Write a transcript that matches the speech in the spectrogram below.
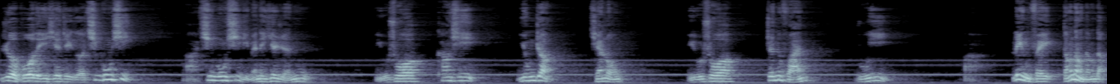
热播的一些这个清宫戏，啊，清宫戏里面的一些人物，比如说康熙、雍正、乾隆，比如说甄嬛、如懿，啊，令妃等等等等。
